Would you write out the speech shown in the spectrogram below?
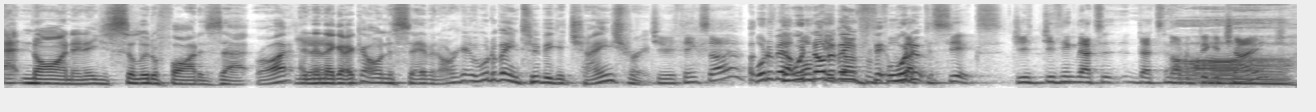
at nine and he's solidified as that, right? And then Yeah. they go go on to seven. I reckon it would have been too big a change for him. Do you think so? What about would not have been from fullback would it- to six? Do you, do you think that's that's not a bigger change?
